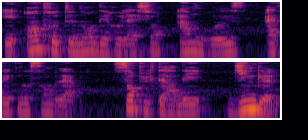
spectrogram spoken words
et entretenons des relations amoureuses avec nos semblables. Sans plus tarder, jingle.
